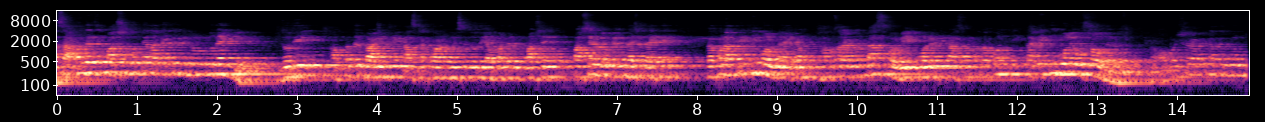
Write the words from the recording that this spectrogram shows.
আচ্ছা আমাদের যে পার্শ্ববর্তী এলাকায় যে ভিডিওগুলো দেখবেন যদি আপনাদের বাড়িতে কাজটা করা হয়েছে যদি আপনাদের পাশে পাশের লোকের কাছে দেখে তখন আপনি কি বলবেন? একটা সাপোজ একজন কাজ করবে এই কোয়ালিটি কাজ করবে তখন ঠিক তাকে কি বলে উৎসাহ দেবেন? অবশ্যই আমি তাদের বলব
